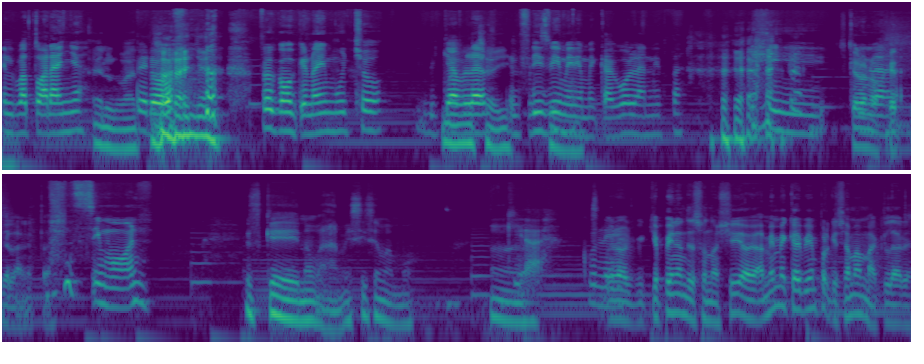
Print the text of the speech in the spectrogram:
el vato araña, El vato Pero- araña. pero como que no hay mucho de qué No hablar. El frisbee Sí, medio no. me cagó, la neta. Y Es que era un la- ojete, la neta. Simón. Es que no mames, sí se mamó. Ah, Qué ah, ¿qué opinan de Sonoshi? A mí me cae bien porque se llama McLaren.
